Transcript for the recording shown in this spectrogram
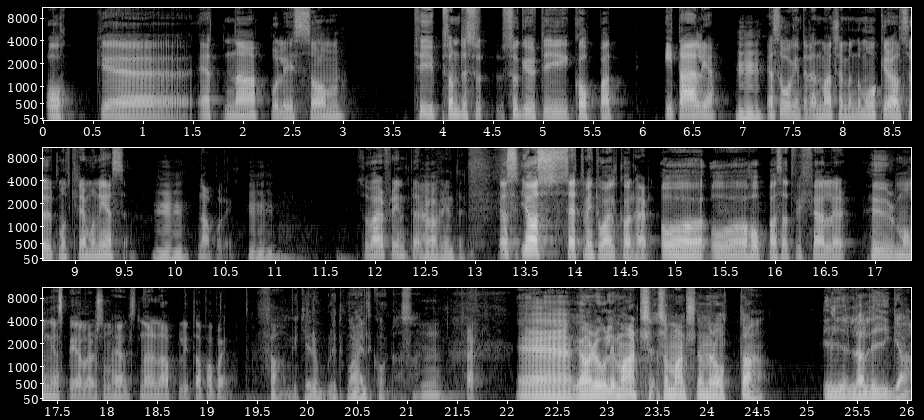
och eh, ett Napoli som typ som det så- såg ut i Coppa Italia. Mm. Jag såg inte den matchen, men de åker alltså ut mot Cremonese, Mm. Napoli. Mm. Så varför inte? Ja, varför inte? Jag, jag sätter mitt wildcard här och, och hoppas att vi fäller hur många spelare som helst när Napoli tappar poäng. Fan vilket roligt wildcard alltså. Mm, tack. Eh, vi har en rolig match som match nummer åtta i La Liga.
